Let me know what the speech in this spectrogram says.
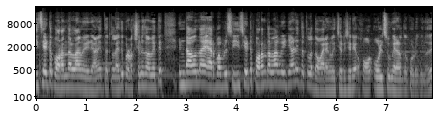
ഈസി ആയിട്ട് പുറന്തള്ളാൻ വേണ്ടിയാണ് ഇത്തരത്തിലുള്ള അതായത് പ്രൊഡക്ഷന് സമയത്ത് ഉണ്ടാവുന്ന എയർ ബബിൾസ് ഈസി ആയിട്ട് പുറന്തള്ളാൻ വേണ്ടിയാണ് ഇത്തരത്തിലുള്ള ദ്വാരങ്ങൾ ചെറിയ ചെറിയ ഹോൾസും കാര്യങ്ങളൊക്കെ കൊടുക്കുന്നത്.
